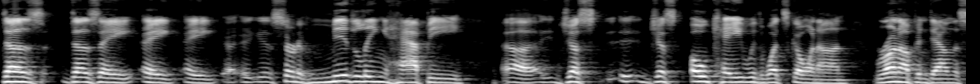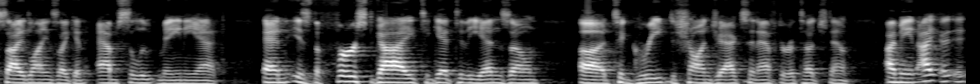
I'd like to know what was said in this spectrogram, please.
does does a a, a, a sort of middling happy, uh, just just okay with what's going on, run up and down the sidelines like an absolute maniac, and is the first guy to get to the end zone uh, to greet DeSean Jackson after a touchdown. I mean, I,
